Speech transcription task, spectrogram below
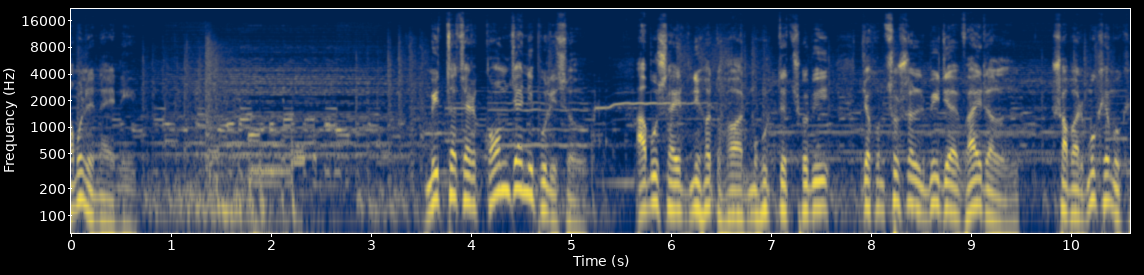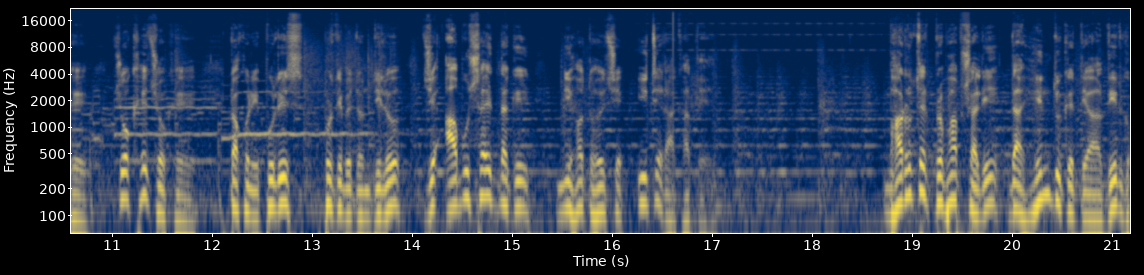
আমলে নেয়নি। মিথ্যাচার কম যায়নি পুলিশও। আবু সাইদ নিহত হওয়ার মুহূর্তের ছবি যখন সোশ্যাল মিডিয়ায় ভাইরাল, সবার মুখে মুখে, চোখে চোখে, তখনই পুলিশ প্রতিবেদন দিল যে আবু সাইদ নাকি নিহত হয়েছে ইটের আঘাতে। ভারতের প্রভাবশালী দ্য হিন্দুকে দেওয়া দীর্ঘ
